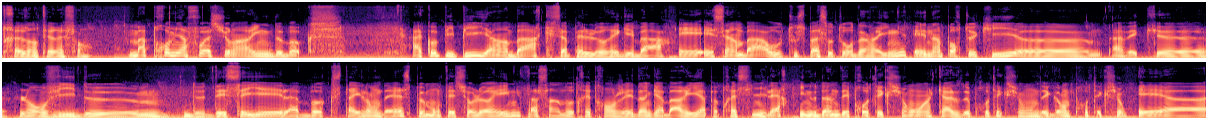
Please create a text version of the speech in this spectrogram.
très intéressant. Ma première fois sur un ring de boxe. À Kopipi, il y a un bar qui s'appelle le Reggae Bar. Et, c'est un bar où tout se passe autour d'un ring. Et n'importe qui, euh, avec euh, l'envie de, d'essayer la boxe thaïlandaise, peut monter sur le ring face à un autre étranger d'un gabarit à peu près similaire. Ils nous donnent des protections, un casque de protection, des gants de protection. Et, euh,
